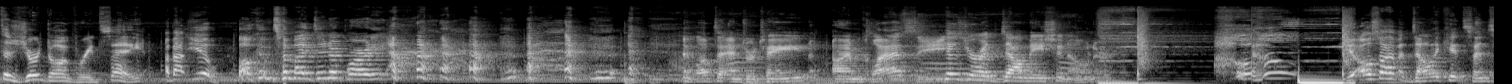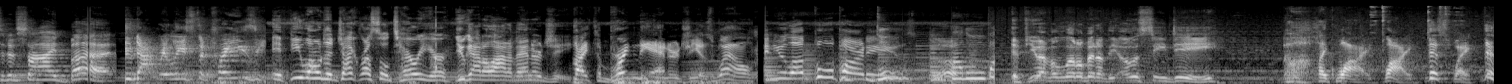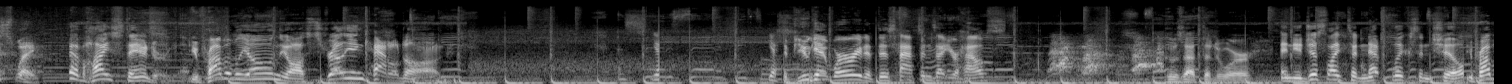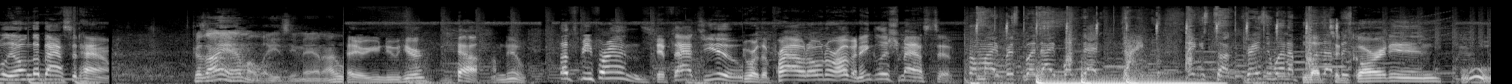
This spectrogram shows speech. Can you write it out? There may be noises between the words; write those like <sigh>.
What does your dog breed say about you? Welcome to my dinner party. <laughs> I love to entertain. I'm classy. Because you're a Dalmatian owner. You also have a delicate, sensitive side, but do not release the crazy. If you owned a Jack Russell Terrier, you got a lot of energy. Like to bring the energy as well. And you love pool parties. Ugh. If you have a little bit of the OCD, ugh, like why? Why? This way, this way. Have high standard. You probably own the Australian cattle dog. Yes. If you get worried if this happens at your house, who's at the door? And you just like to Netflix and chill, you probably own the Basset Hound. Because I am a lazy man. I Hey, are you new here? Yeah, I'm new. Let's be friends. If that's you, you're the proud owner of an English Mastiff. Love to garden. Ooh,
